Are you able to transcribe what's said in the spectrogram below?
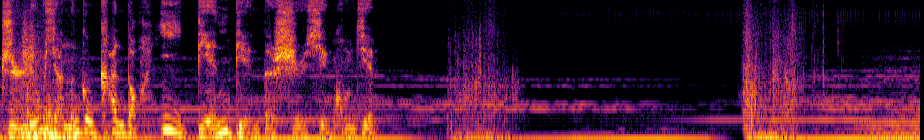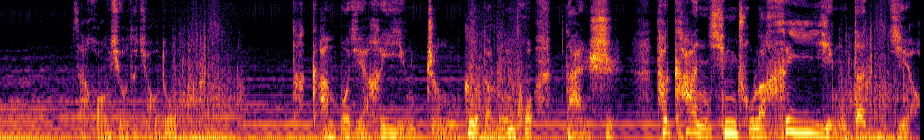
只留下能够看到一点点的视线空间。黄潇的角度，他看不见黑影整个的轮廓，但是。他看清楚了黑影的脚、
